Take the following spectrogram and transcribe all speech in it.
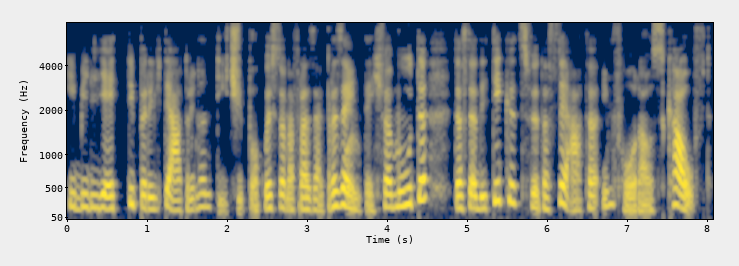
i biglietti per il teatro in anticipo. Questa è una frase al presente. Ich vermute, dass er die Tickets für das Theater im Voraus kauft.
